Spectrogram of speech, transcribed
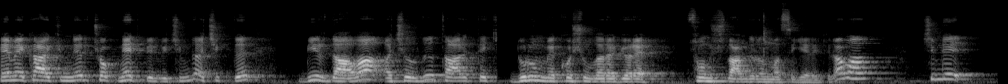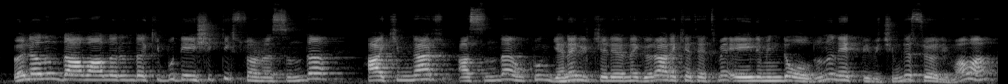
HMK hükümleri çok net bir biçimde açıktı. Bir dava açıldığı tarihteki durum ve koşullara göre sonuçlandırılması gerekir. Ama şimdi ön alım davalarındaki bu değişiklik sonrasında hakimler aslında hukukun genel ilkelerine göre hareket etme eğiliminde olduğunu net bir biçimde söyleyeyim. Ama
